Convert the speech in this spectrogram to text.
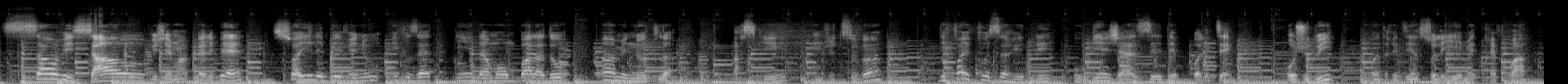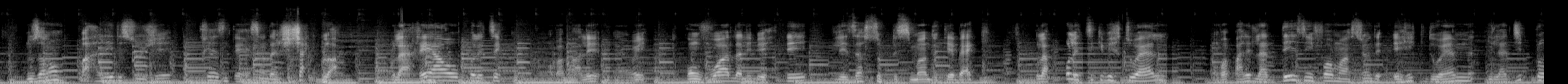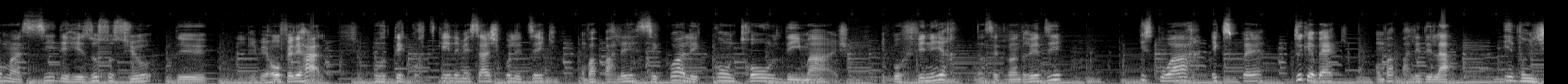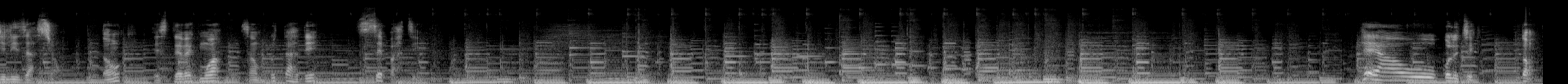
Salve, salve, je m'appelle Bé. Soyez les bienvenus et vous êtes bien dans mon balado 1 minute là. Parce que, comme je dis souvent, des fois il faut s'arrêter ou bien jaser des politiques. Aujourd'hui, vendredi ensoleillé mais très froid, nous allons parler des sujets très intéressants dans chaque bloc. Pour la réelle politique, on va parler, ben oui, convoi de la liberté et les assouplissements du Québec. Pour la politique virtuelle, on va parler de la désinformation de Eric Duhem et la diplomatie des réseaux sociaux de libéraux fédéral. Pour décortiquer les messages politiques, on va parler c'est quoi les contrôles d'images. Et pour finir, dans cette vendredi, Histoire exprès du Québec, on va parler de la évangélisation. Donc, restez avec moi sans plus tarder, c'est parti. Réal politique. Donc,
